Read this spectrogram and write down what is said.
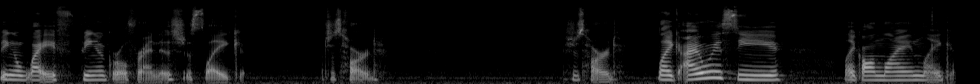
being a wife, being a girlfriend is just like just hard. It's just hard. Like I always see like online like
